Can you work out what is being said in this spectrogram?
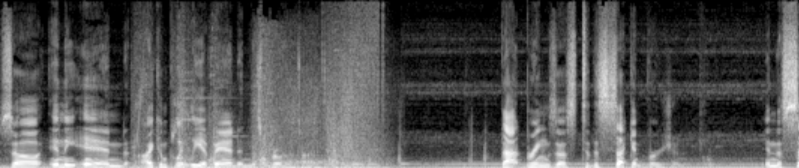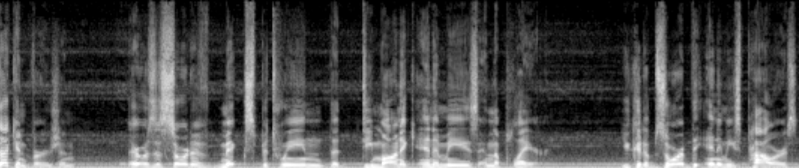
So, in the end, I completely abandoned this prototype. That brings us to the second version. In the second version, there was a sort of mix between the demonic enemies and the player. You could absorb the enemy's powers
